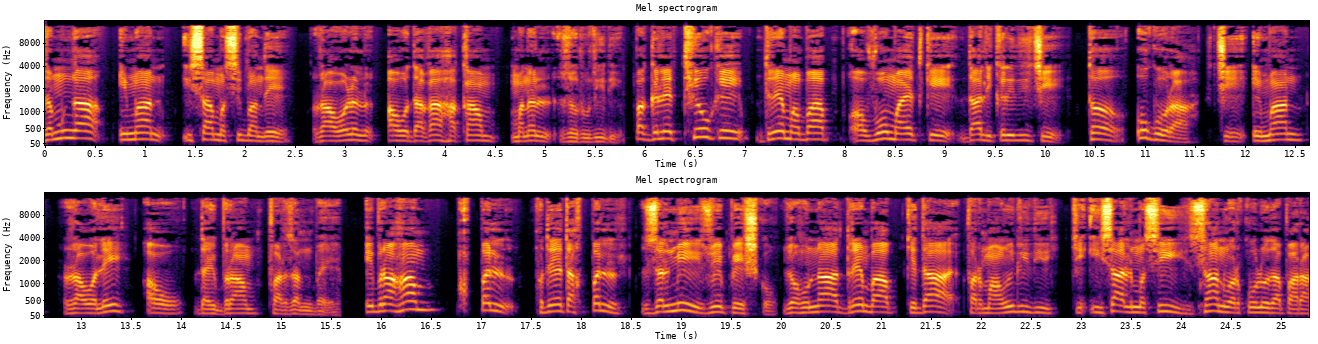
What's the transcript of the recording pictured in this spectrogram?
زمونږه ایمان عیسی مسیح باندې راول او دغه حکام منل ضروری دي په غلطیو کې درې مباب او و مایت کې دا لیکل دي چې ته وګوره چې ایمان راولې او د ابراهام فرزند به ابراهام خپل خدای ته خپل زلمی زوی پیش کو یوهنا دریم باب کې دا فرماولی دي چې عیسی مسیح ځان ورکولو د پاره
